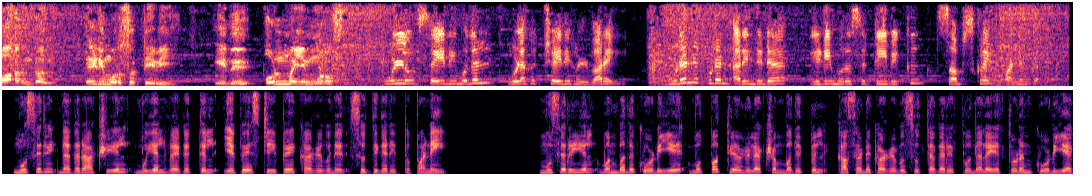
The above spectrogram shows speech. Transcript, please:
பாருங்கள் இடிமுரசு டிவி இது உண்மையின் முரசு. உள்ளூர் செய்தி முதல் உலகச் செய்திகள் வரை உடனுக்குடன் அறிந்திட இடிமுரசு டிவிக்கு சப்ஸ்கிரைப் பண்ணுங்க. முசிறி நகராட்சியில் முயல் வேகத்தில் எபேஸ்டிபே கழிவுநீர் சுத்திகரிப்பு பணி. முசிறியில் ஒன்பது கோடியே முப்பத்தேழு லட்சம் மதிப்பில் கசடு கழிவு சுத்திகரிப்பு நிலையத்துடன் கூடிய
